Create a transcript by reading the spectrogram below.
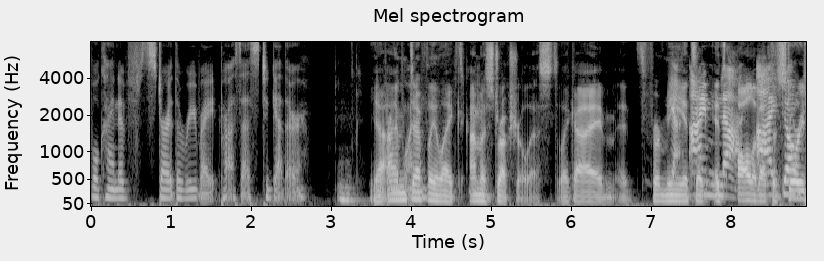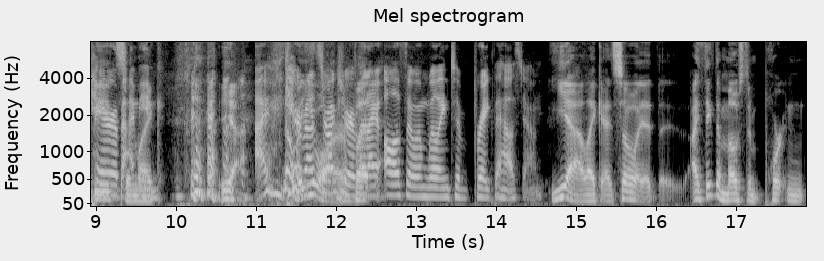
we'll kind of start the rewrite process together Yeah, I'm definitely like I'm a structuralist. Like I'm, it's for me, Yeah, it's like I'm it's not. all about I the story beats about- and I mean- like, yeah, I No, care about you are, structure, but, but- I also am willing to break the house down. yeah. Like uh, so, uh, I think the most important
